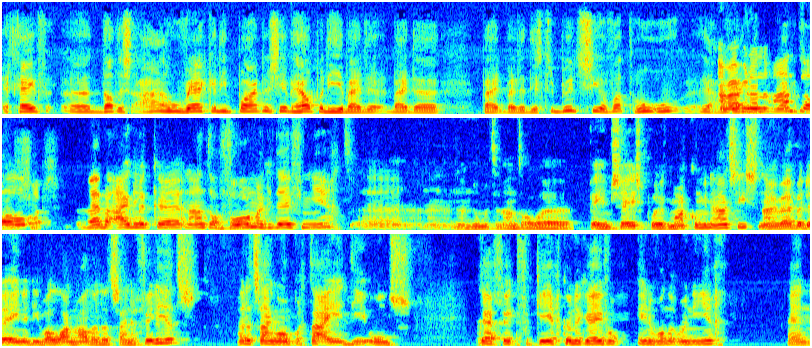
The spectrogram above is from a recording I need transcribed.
geef uh, dat eens aan. Hoe werken die partnerships? Helpen die je bij de, bij de, bij, bij de distributie? Of wat? Hoe, hoe, ja, nou, we hebben een aantal. We hebben eigenlijk uh, een aantal vormen gedefinieerd. Nou, noem het een aantal PMC's, product-marktcombinaties. Nou, we hebben de ene die we al lang hadden, dat zijn affiliates. En dat zijn gewoon partijen die ons traffic, verkeer kunnen geven op een of andere manier. En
